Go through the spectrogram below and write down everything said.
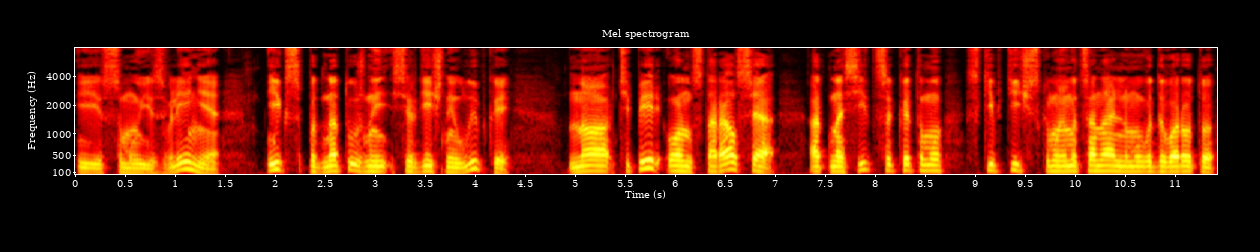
и самоуязвление, X под натужной сердечной улыбкой, но теперь он старался относиться к этому скептическому эмоциональному водовороту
